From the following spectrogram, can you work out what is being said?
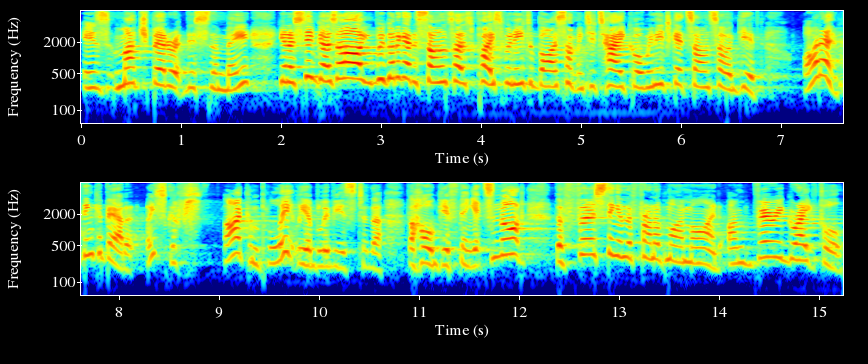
is much better at this than me. You know, Steve goes, Oh, we've got to go to so and so's place. We need to buy something to take, or we need to get so and so a gift. I don't think about it. I just go, I'm completely oblivious to the, the whole gift thing. It's not the first thing in the front of my mind. I'm very grateful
